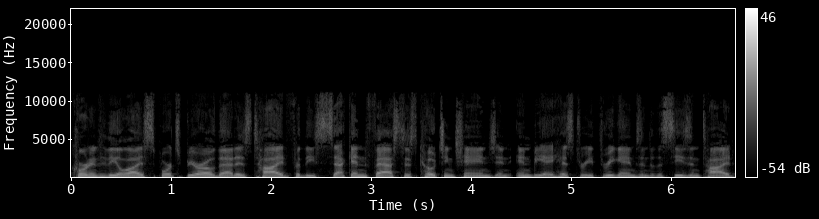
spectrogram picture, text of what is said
According to the Elias Sports Bureau, that is tied for the second fastest coaching change in NBA history, three games into the season, tied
